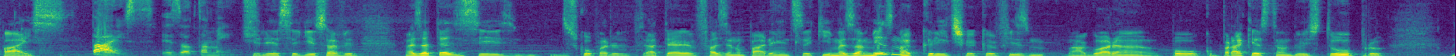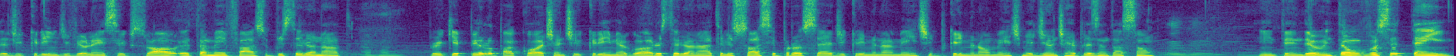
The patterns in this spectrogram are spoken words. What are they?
Paz. Paz, exatamente. Queria seguir sua vida. Mas até se. Desculpa, até fazendo um parênteses aqui, mas a mesma crítica que eu fiz agora há pouco para a questão do estupro, de crime de violência sexual, eu também faço para o estelionato. Uhum. Porque pelo pacote anticrime agora, o estelionato ele só se procede criminalmente, criminalmente mediante representação. Uhum. Entendeu? Então você tem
